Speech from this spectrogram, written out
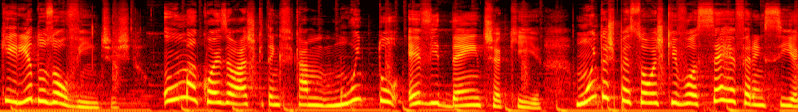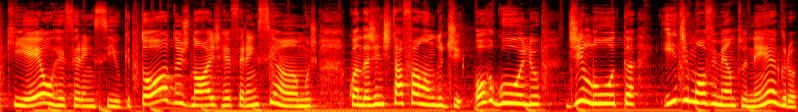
Queridos ouvintes, uma coisa eu acho que tem que ficar muito evidente aqui. Muitas pessoas que você referencia, que eu referencio, que todos nós referenciamos, quando a gente está falando de orgulho, de luta e de movimento negro,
